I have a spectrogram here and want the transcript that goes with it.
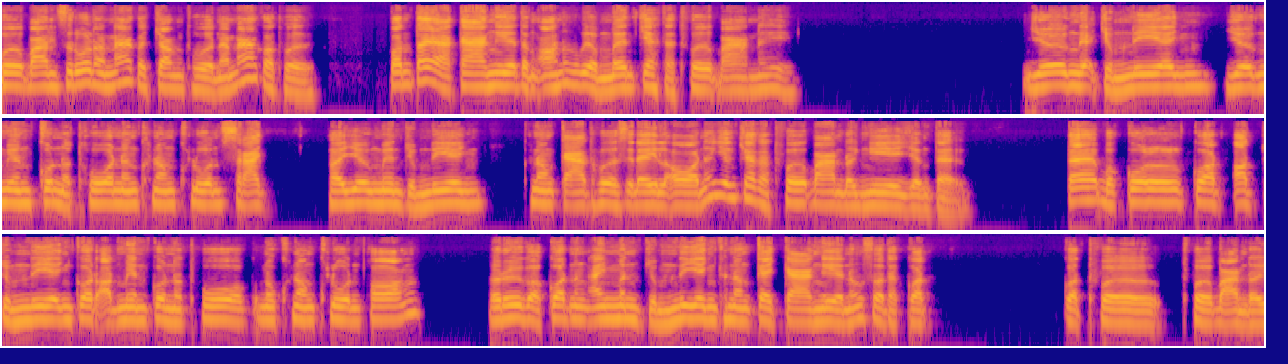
ធ្វើបានស្រួលណាណាក៏ចង់ធ្វើណាណាក៏ធ្វើប៉ុន្តែអាការងារទាំងអស់នោះវាមិនមែនចេះតែធ្វើបានទេយើងអ្នកជំនាញយើងមានគុណធម៌នឹងក្នុងខ្លួនស្រេចហើយយើងមានជំនាញក្នុងការធ្វើសេចក្តីល្អហ្នឹងយើងចេះតែធ្វើបានដោយងាយអញ្ចឹងទៅតែបុគ្គលគាត់អត់ជំនាញគាត់អត់មានគុណធម៌នៅក្នុងខ្លួនផងឬក៏គាត់នឹងឯងមិនជំនាញក្នុងកិច្ចការងារនោះសូតែគាត់គាត់ធ្វើធ្វើបានដោយ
